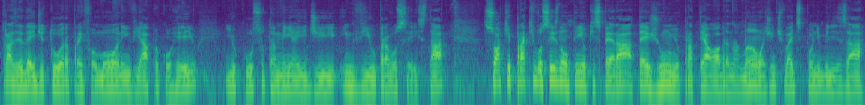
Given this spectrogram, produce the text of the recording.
Trazer da editora para a Infomone, enviar para o correio e o custo também aí de envio para vocês, tá? Só que para que vocês não tenham que esperar até junho para ter a obra na mão, a gente vai disponibilizar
